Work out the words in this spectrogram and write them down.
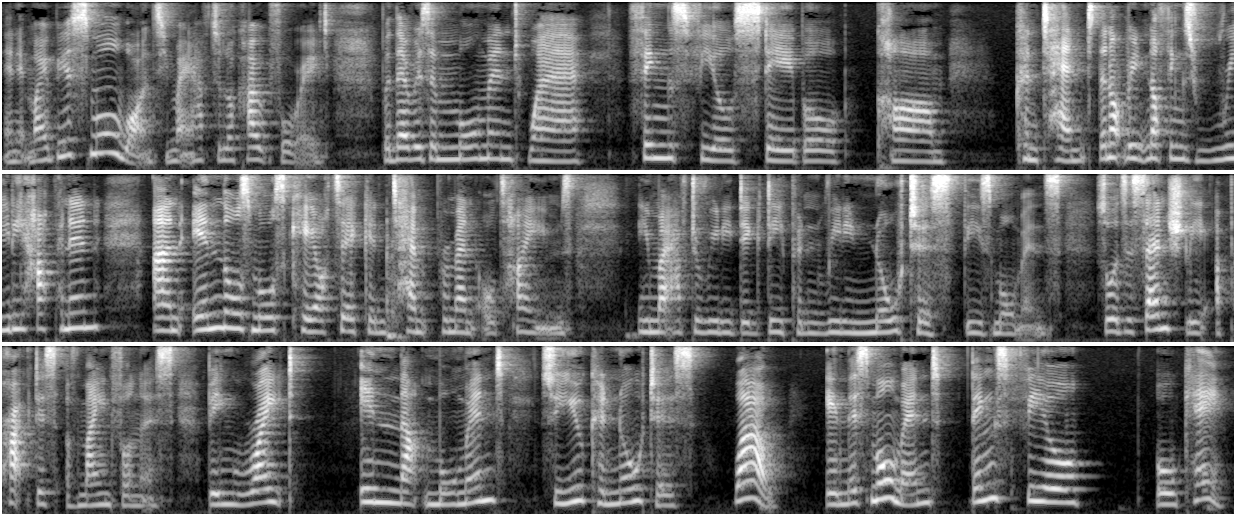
and it might be a small one, so you might have to look out for it. But there is a moment where things feel stable, calm, content. They're not really, nothing's really happening. And in those most chaotic and temperamental times, you might have to really dig deep and really notice these moments. So it's essentially a practice of mindfulness, being right in that moment so you can notice, wow, in this moment, things feel okay.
